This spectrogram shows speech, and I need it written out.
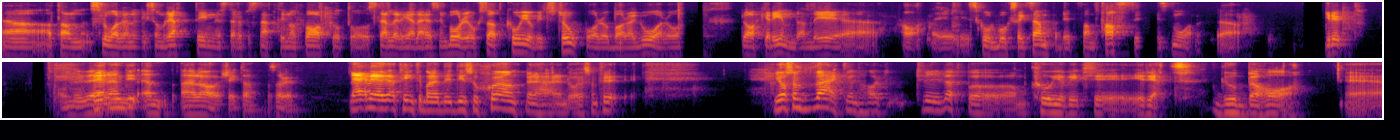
eh, att han slår den liksom rätt in istället för snett inåt bakåt och ställer hela Helsingborg. Också att Kujovic tror på det och bara går och rakar in den. Det är, ja, det skolboksexempel. Det är ett fantastiskt mål. Ja, grymt. Och nu är men, det en... en ja, ursäkta, vad sa du? Nej, men jag tänkte bara, det, det är så skönt med det här ändå. För jag som verkligen har tvivlat på om Kujovic är, är rätt gubbe att ha. Eh,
